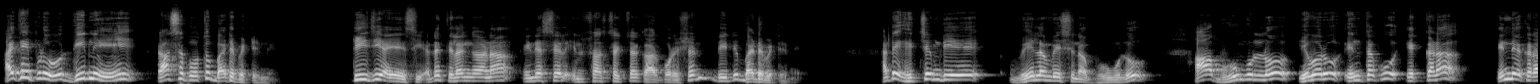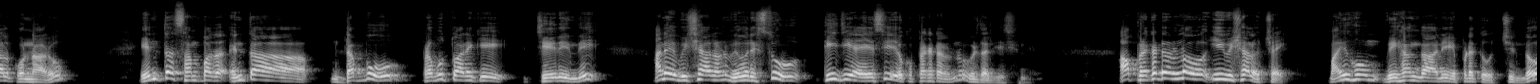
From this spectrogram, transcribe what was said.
అయితే ఇప్పుడు దీన్ని రాష్ట్ర ప్రభుత్వం బయటపెట్టింది. టీజీఐఏసి అంటే తెలంగాణ ఇండస్ట్రియల్ ఇన్ఫ్రాస్ట్రక్చర్ కార్పొరేషన్ దీన్ని బయటపెట్టింది. అంటే హెచ్ఎండిఏ వేలం వేసిన భూములు ఆ భూముల్లో ఎవరు ఎంతకు ఎక్కడ ఎన్ని ఎకరాలు కొన్నారు ఎంత సంపద ఎంత డబ్బు ప్రభుత్వానికి చేరింది అనే విషయాలను వివరిస్తూ టీజీఐఎస్సి ఒక ప్రకటనను విడుదల చేసింది. ఆ ప్రకటనలో ఈ విషయాలు వచ్చాయి. మై హోమ్ విహంగా అని ఎప్పుడైతే వచ్చిందో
